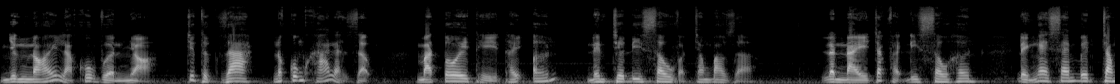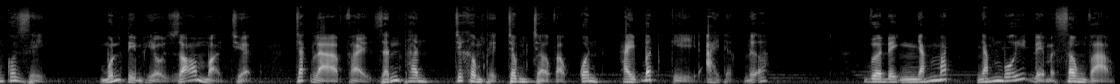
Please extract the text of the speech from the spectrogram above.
nhưng nói là khu vườn nhỏ chứ thực ra nó cũng khá là rộng, mà tôi thì thấy ớn nên chưa đi sâu vào trong bao giờ. Lần này chắc phải đi sâu hơn để nghe xem bên trong có gì. Muốn tìm hiểu rõ mọi chuyện, chắc là phải dấn thân chứ không thể trông chờ vào Quân hay bất kỳ ai được nữa. Vừa định nhắm mắt, nhắm mũi để mà xông vào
